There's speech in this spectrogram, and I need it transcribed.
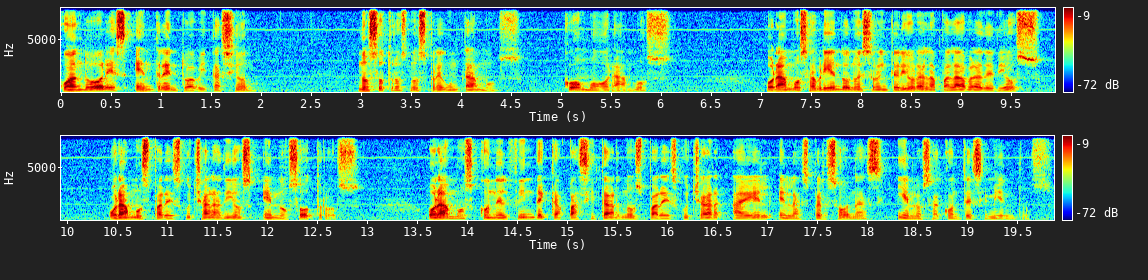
cuando ores entra en tu habitación, nosotros nos preguntamos, ¿cómo oramos? Oramos abriendo nuestro interior a la palabra de Dios. Oramos para escuchar a Dios en nosotros. Oramos con el fin de capacitarnos para escuchar a Él en las personas y en los acontecimientos.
